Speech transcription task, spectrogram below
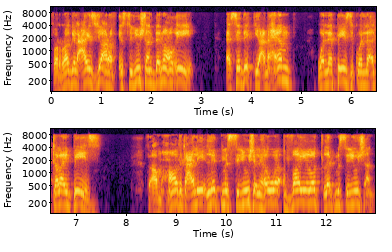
فالراجل عايز يعرف ال solution ده نوعه إيه؟ acidic يعني حمض ولا basic ولا alkaline base فقام حاطط عليه litmus solution اللي هو violet litmus solution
